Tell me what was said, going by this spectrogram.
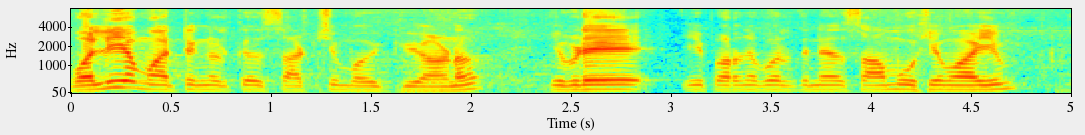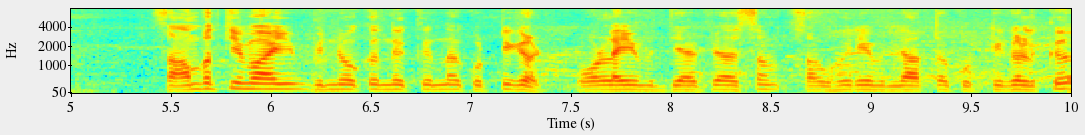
വലിയ മാറ്റങ്ങൾക്ക് സാക്ഷ്യം വഹിക്കുകയാണ്. ഇവിടെ ഈ പറഞ്ഞ പോലെ തന്നെ സാമൂഹ്യമായും സാമ്പത്തികമായും പിന്നോക്കം നിൽക്കുന്ന കുട്ടികൾ ഓൺലൈൻ വിദ്യാഭ്യാസം സൗകര്യമില്ലാത്ത കുട്ടികൾക്ക്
